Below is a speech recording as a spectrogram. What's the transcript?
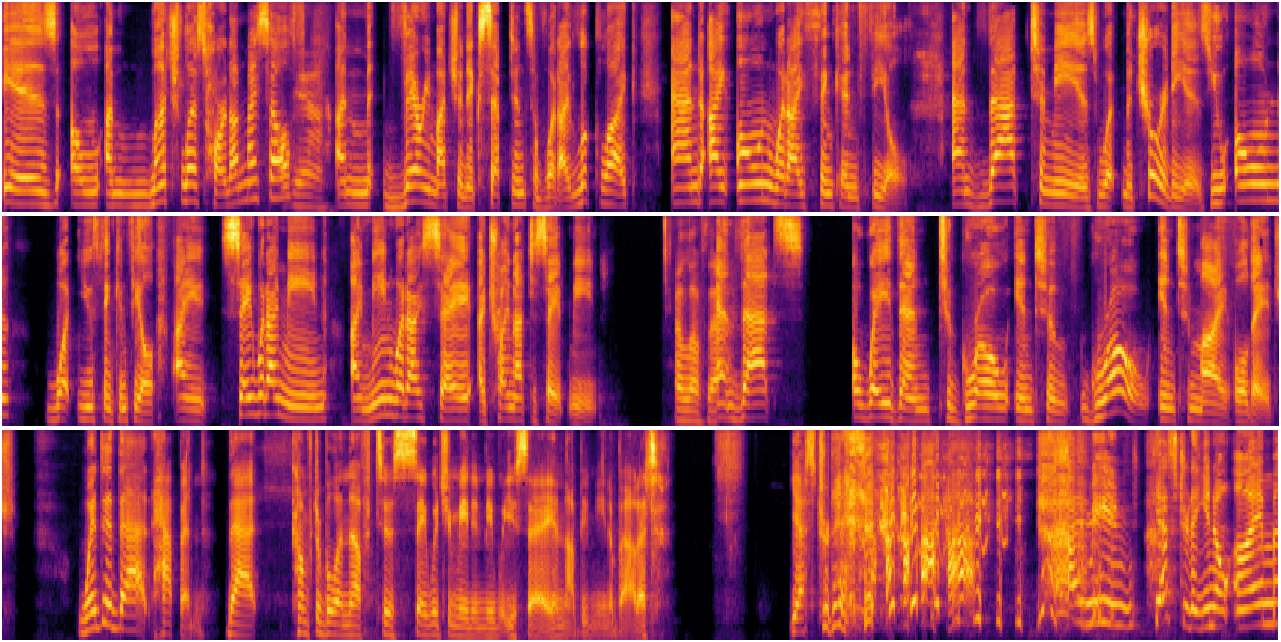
is a, I'm much less hard on myself. Yeah. I'm very much an acceptance of what I look like and I own what I think and feel. And that to me is what maturity is. You own what you think and feel. I say what I mean. I mean what I say. I try not to say it mean. I love that. And that's a way then to grow into, grow into my old age. When did that happen? That comfortable enough to say what you mean and mean what you say and not be mean about it? Yesterday. I mean, yesterday, you know, I'm,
